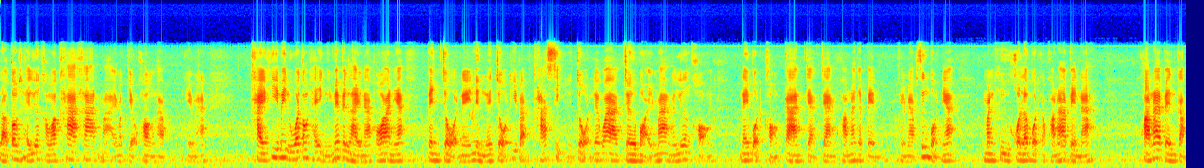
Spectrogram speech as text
เราต้องใช้เรื่องคำว่าค่าคาดหมายมาเกี่ยวข้องครับเห็นไหมใครที่ไม่รู้ว่าต้องใช้อย่างนี้ไม่เป็นไรนะ เพราะว่าอันเนี้ยเป็นโจทย์ในหนึ่งในโจทย์ที่แบบคลาสสิกหรือโจทย์เรียกว่าเจอบ่อยมากในเรื่องของในบทของการแจกแจงความน่าจะเป็นเห็นไหมครับซึ่งบทเนี้ยมันคือคนละบทกับความน่าจะเป็นนะ ความน่าจะเป็นกับ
